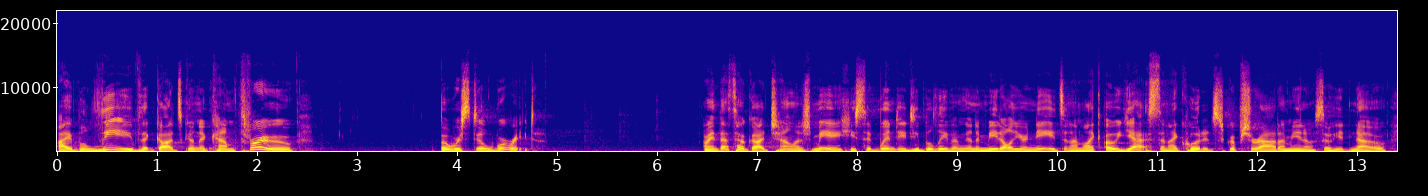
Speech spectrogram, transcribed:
I believe that God's going to come through, but we're still worried. I mean, that's how God challenged me. He said, Wendy, do you believe I'm going to meet all your needs? And I'm like, oh, yes. And I quoted scripture at him, you know, so he'd know.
